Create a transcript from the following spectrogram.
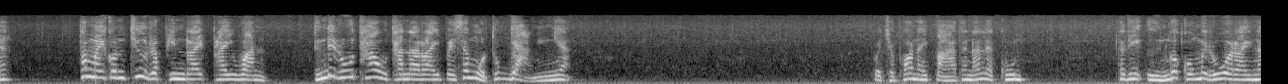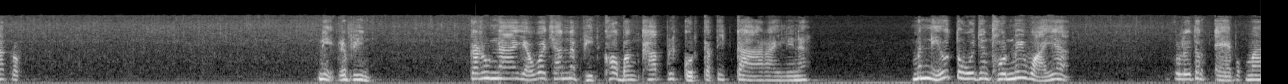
นะทำไมคนชื่อระพินไรไพรวัน ถึงได้รู้เท่าทันอะไรไปซะหมดทุกอย่างอย่างเงี้ย ก็เฉพาะในป่าเท่านั้นแหละคุณ ถ้าที่อื่นก็คงไม่รู้อะไรนักหรอก นี่ระพิน กรุณาอย่าว่าฉันน่ะผิดข้อบังคับหรือกฎกติกาอะไรเลยนะ มันเหนียวตัวจนทนไม่ไหวอะ่ะ ก็เลยต้องแอบออกมา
